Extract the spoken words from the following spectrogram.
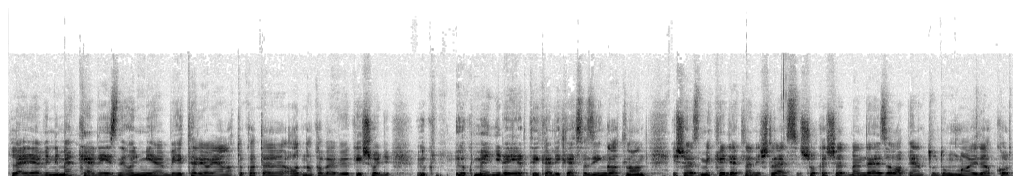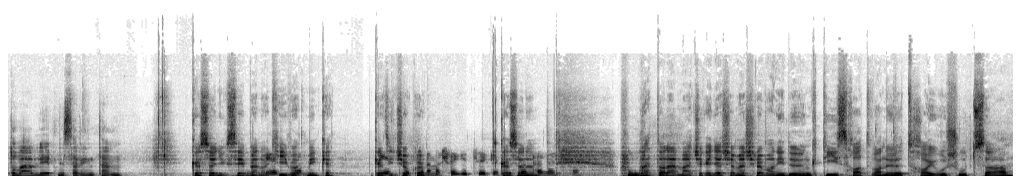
lejjebb vinni, meg kell nézni, hogy milyen vételi ajánlatokat adnak a vevők, és hogy ők, ők mennyire értékelik ezt az ingatlant, és ez még kegyetlen is lesz sok esetben, de ez alapján tudunk majd akkor tovább lépni szerintem. Köszönjük szépen, hogy hívott minket. Kezi Én csokor. köszönöm a segítséget. Köszönöm. Hú, hát talán már csak egy SMS-re van időnk. 1065 Hajós utca,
